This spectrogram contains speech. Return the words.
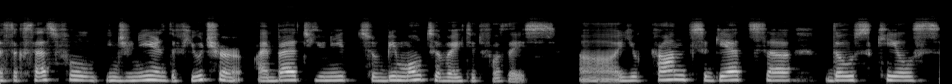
a successful engineer in the future, I bet you need to be motivated for this. Uh, you can't get uh, those skills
